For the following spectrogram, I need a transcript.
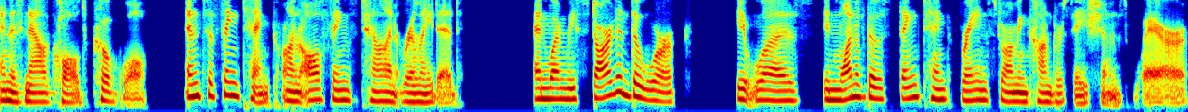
and is now called Coqual. And it's a think tank on all things talent related. And when we started the work, it was in one of those think tank brainstorming conversations where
